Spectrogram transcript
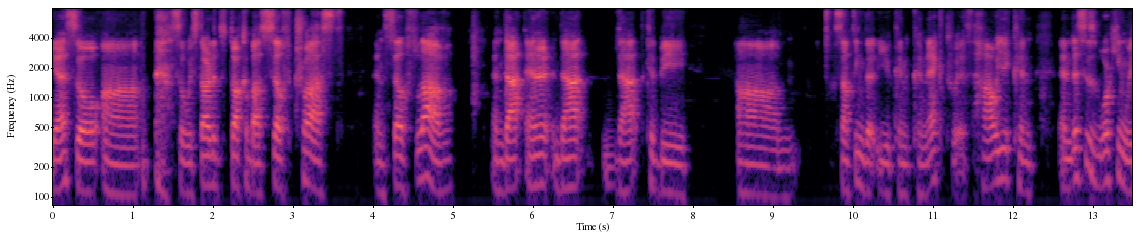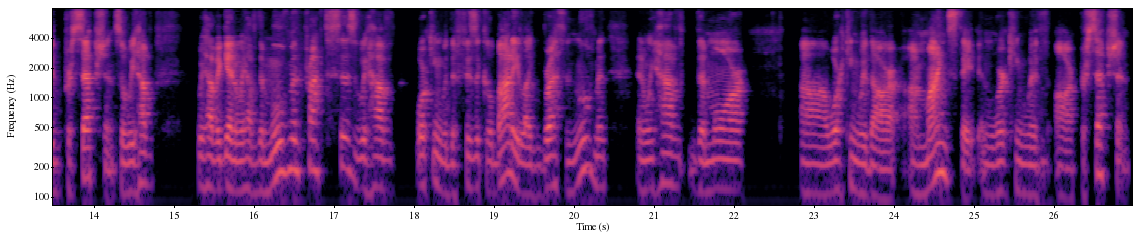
Yeah, so, uh, so we started to talk about self-trust and self-love and that, that, that could be um, something that you can connect with, how you can, and this is working with perception. So we have, we have, again, we have the movement practices, we have working with the physical body like breath and movement, and we have the more uh, working with our, our mind state and working with our perception.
